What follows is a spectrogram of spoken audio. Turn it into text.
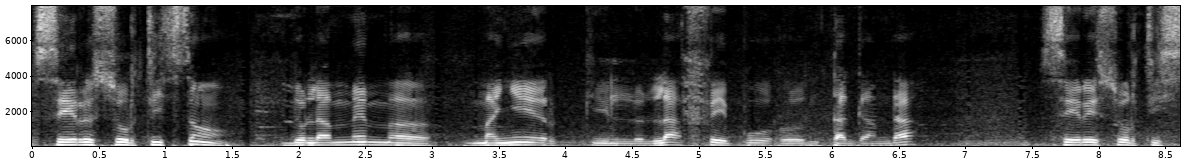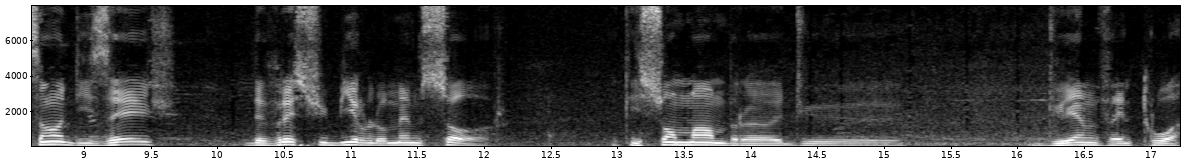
ces ressortissants, de la même euh, manière qu'il l'a fait pour euh, Taganda, ces ressortissants, disais-je, devraient subir le même sort, qui sont membres du, du M23.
